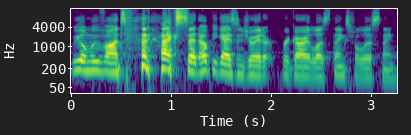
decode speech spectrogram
We will move on to the next set. Hope you guys enjoyed it regardless. Thanks for listening.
